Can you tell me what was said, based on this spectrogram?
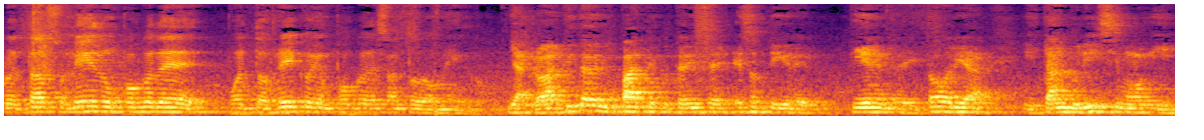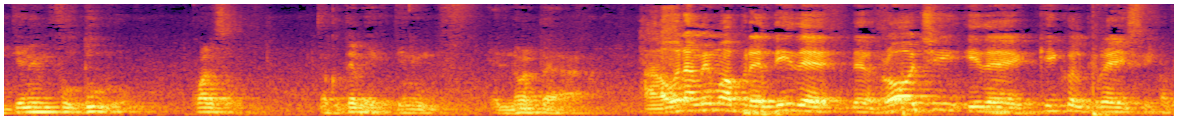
los Estados Unidos, un poco de Puerto Rico y un poco de Santo Domingo. Ya, los artistas del parque que usted dice, esos tigres tienen trayectoria y están durísimos y tienen futuro. ¿Cuáles son? Lo que usted ve, que tienen el norte a... Ahora mismo aprendí de, de Rochi y de Kiko el Crazy. Ok.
